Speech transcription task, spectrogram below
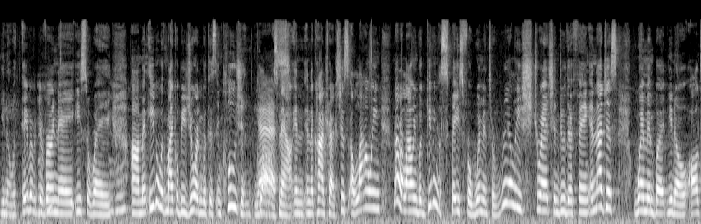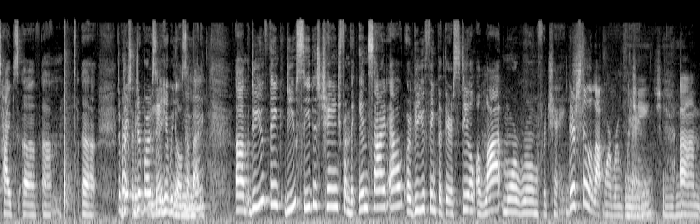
You know, with Ava mm-hmm. DuVernay, Issa Rae, mm-hmm. um, and even with Michael B. Jordan with this inclusion Yes. clause now in, in the contracts, just allowing, not allowing, but giving a space for women to really stretch and do their thing, and not just women, but you know, all types of um, uh, di- Diversity. diversity. Here we go, somebody. Um, do you think, do you see this change from the inside out, or do you think that there's still a lot more room for change? There's still a lot more room for change. Um,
